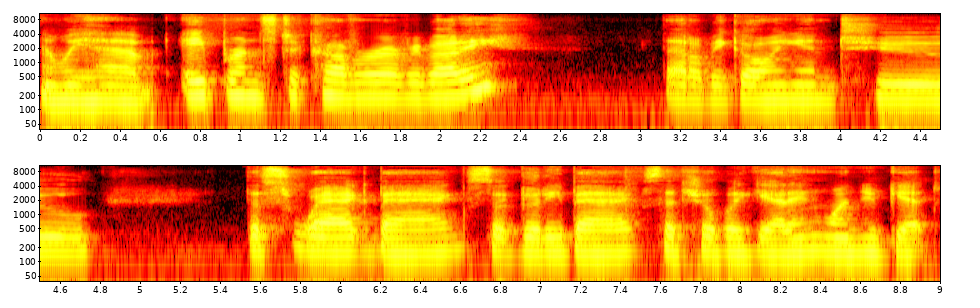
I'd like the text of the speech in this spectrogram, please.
And we have aprons to cover everybody. That'll be going into the swag bags, the goodie bags that you'll be getting when you get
